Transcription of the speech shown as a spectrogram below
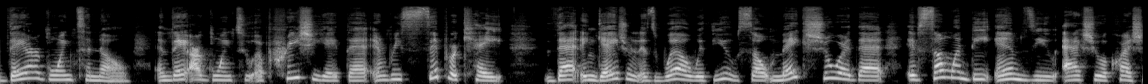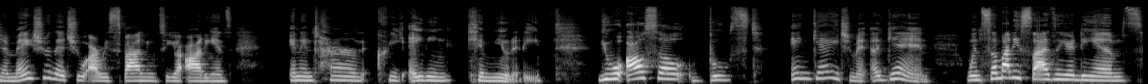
they are going to know and they are going to appreciate that and reciprocate that engagement as well with you. So make sure that if someone DMs you, asks you a question, make sure that you are responding to your audience and in turn creating community. You will also boost engagement. Again, when somebody slides in your DMs,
